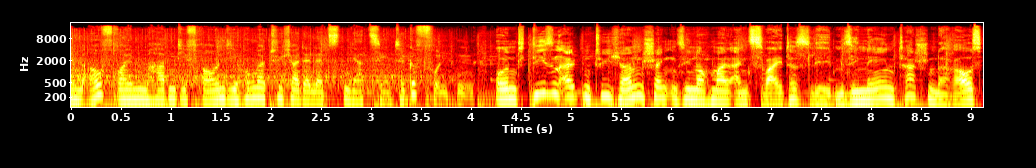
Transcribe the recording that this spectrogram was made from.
Beim Aufräumen haben die Frauen die Hungertücher der letzten Jahrzehnte gefunden. Und diesen alten Tüchern schenken sie nochmal ein zweites Leben. Sie nähen Taschen daraus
